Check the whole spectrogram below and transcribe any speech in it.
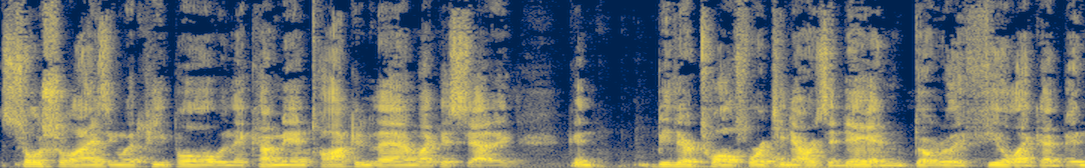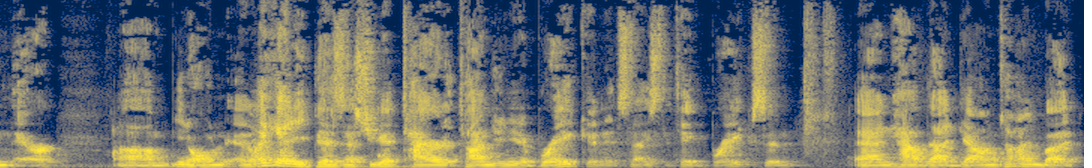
socializing with people when they come in, talking to them. Like I said, I can be there 12, 14 hours a day and don't really feel like I've been there. Um, you know, and, like any business, you get tired at times. You need a break, and it's nice to take breaks and and have that downtime. But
